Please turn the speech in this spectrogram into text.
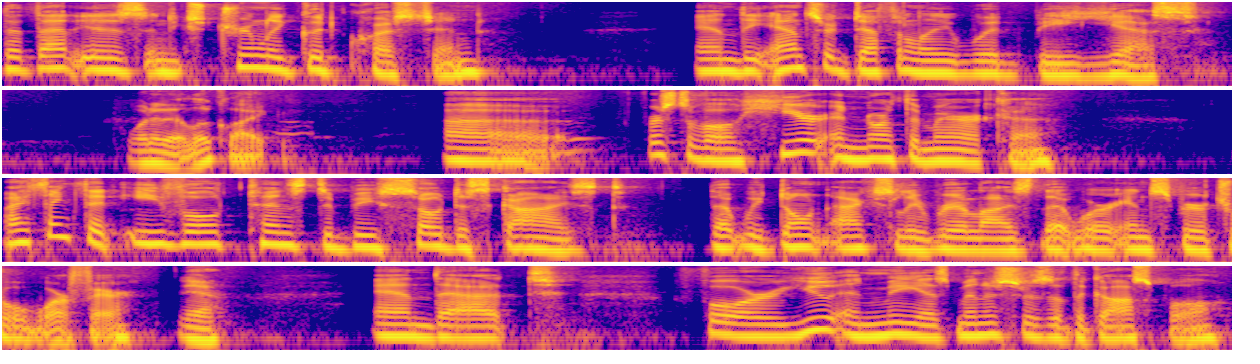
that that is an extremely good question. And the answer definitely would be yes. What did it look like? Uh, first of all, here in North America, I think that evil tends to be so disguised that we don't actually realize that we're in spiritual warfare. Yeah. And that for you and me as ministers of the gospel,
